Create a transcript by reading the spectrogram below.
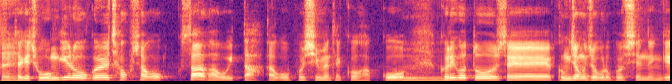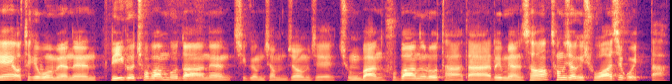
네. 되게 좋은 기록을 차곡차곡 쌓아가고 있다라고 보시면 될 것 같고 음, 그리고 또 이제 긍정적으로 볼 수 있는 게 어떻게 보면은 리그 초반보다는 지금 점점 이제 중반 후반으로 다다르면서 성적이 좋아지고 있다.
